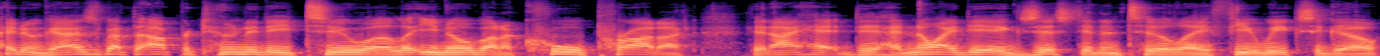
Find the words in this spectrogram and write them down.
How you doing guys? I've got the opportunity to uh, let you know about a cool product that I had, had no idea existed until a few weeks ago,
